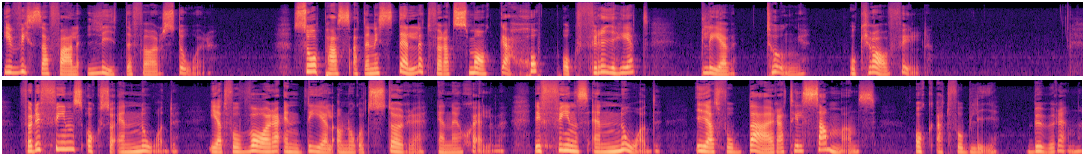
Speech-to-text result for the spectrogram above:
i vissa fall lite för stor. Så pass att den istället för att smaka hopp och frihet blev tung och kravfylld. För det finns också en nåd i att få vara en del av något större än en själv. Det finns en nåd i att få bära tillsammans och att få bli buren.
